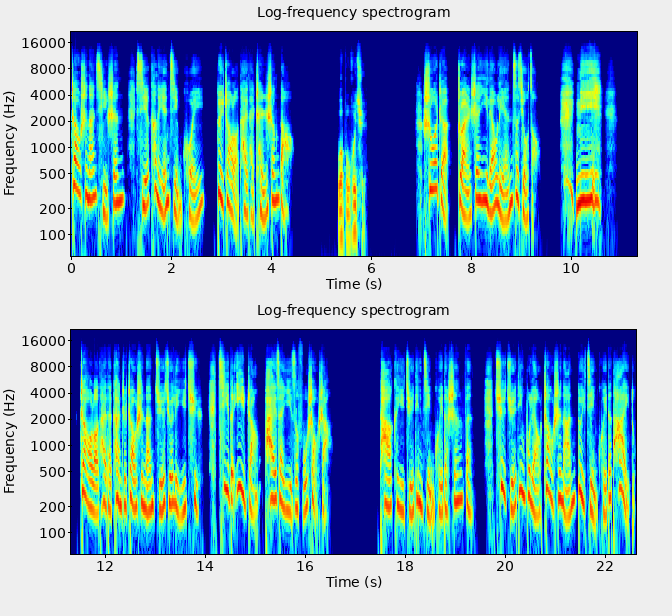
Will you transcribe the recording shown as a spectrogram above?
赵世南起身，斜看了眼景葵，对赵老太太沉声道：“我不会去。”说着，转身一撩帘子就走。你，赵老太太看着赵世南决绝离去，气得一掌拍在椅子扶手上。她可以决定景葵的身份。却决定不了赵石南对锦葵的态度。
